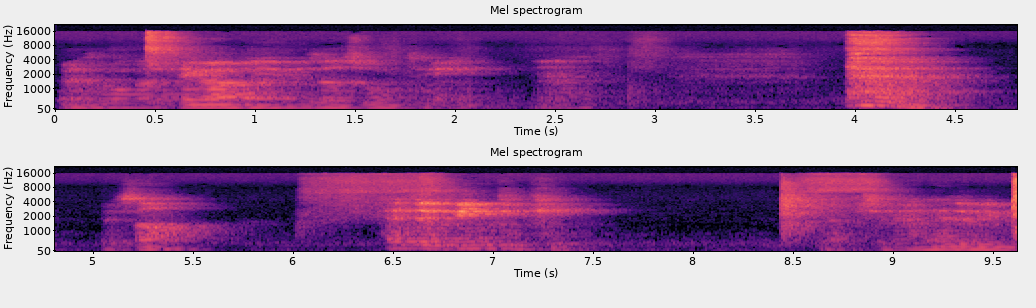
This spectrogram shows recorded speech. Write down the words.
그래서 뭔가 대과거이면서 수동태 예. 그래서 had been PP 합치면 헤드 빈 PP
